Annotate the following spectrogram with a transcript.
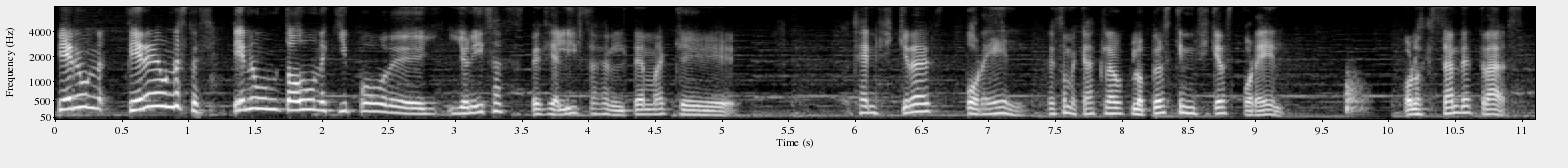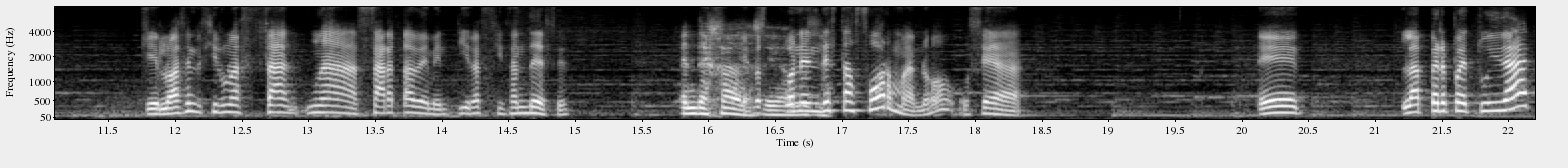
tiene un, tiene un, espe- tiene un, todo un equipo de guionistas especialistas en el tema que. O sea, ni siquiera es por él. Eso me queda claro. Lo peor es que ni siquiera es por él. Por los que están detrás. Que lo hacen decir una, una sarta de mentiras y sandeces. Que Pendejadas, los digamos. ponen de esta forma, ¿no? O sea. eh, la perpetuidad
